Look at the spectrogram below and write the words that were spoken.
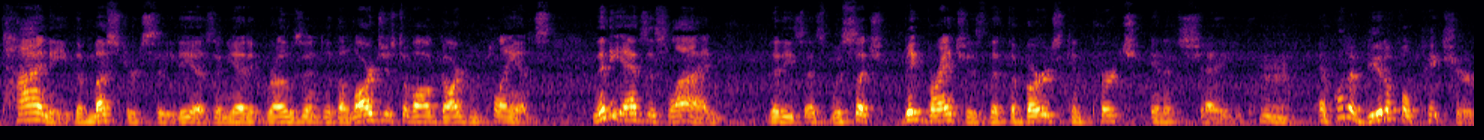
tiny the mustard seed is, and yet it grows into the largest of all garden plants. And then he adds this line that he says, with such big branches that the birds can perch in its shade. Hmm. And what a beautiful picture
